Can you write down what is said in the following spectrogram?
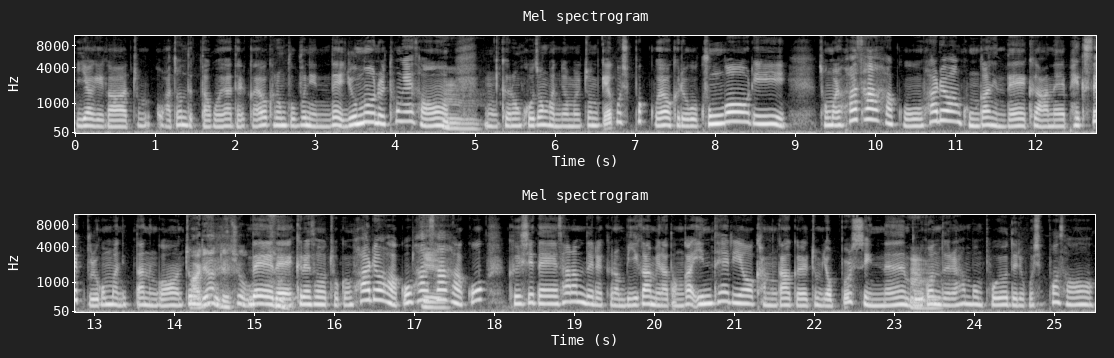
이야기가 좀 와전됐다고 해야 될까요? 그런 부분이 있는데 유물을 통해서 음. 음, 그런 고정관념을 좀 깨고 싶었고요. 그리고 궁궐이 정말 화사하고 화려한 공간인데 그 안에 백색 물건만 있다는 건 좀 말이 안 되죠. 네네. 음. 그래서 조금 화려하고 화사하고 그 시대의 사람들의 그런 미감이라던가 인테리어 감각을 좀 엿볼 수 있는 음. 물건들을 한번 보여드리고 싶어서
